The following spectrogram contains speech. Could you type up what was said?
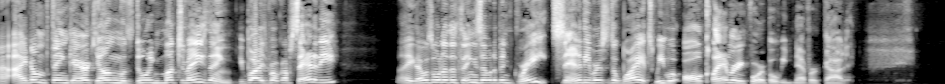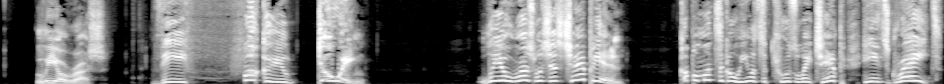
I don't think Eric Young was doing much of anything. You guys broke up Sanity. Like that was one of the things that would have been great. Sanity versus the Wyatts. We were all clamoring for it, but we never got it. Lio Rush. The fuck are you doing? Lio Rush was just champion. A couple months ago, he was the cruiserweight champ. He's great.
